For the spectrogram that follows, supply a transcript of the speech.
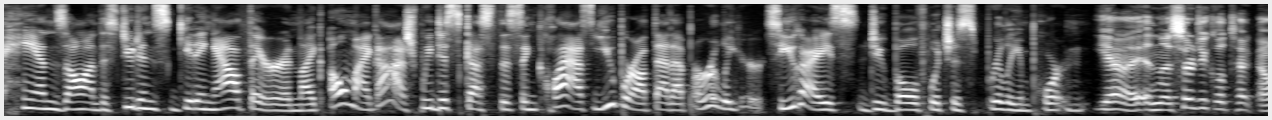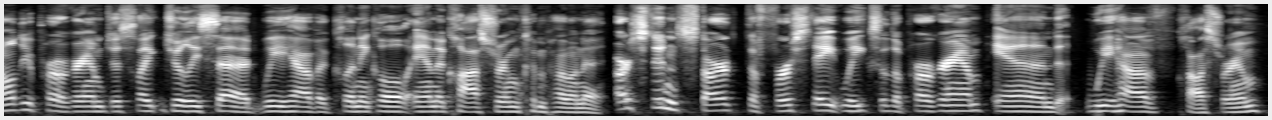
hands on, the students getting out there and like, oh my gosh, we discussed this in class. You brought that up earlier. So you guys do both, which is really important. Yeah, in the surgical technology program, just like Julie said, we have a clinical and a classroom component. Our students start the first eight weeks of the program, and we have classroom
